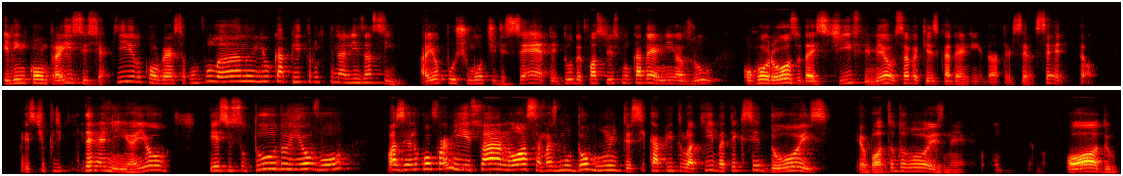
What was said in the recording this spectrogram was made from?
ele encontra isso, isso e aquilo, conversa com fulano, e o capítulo finaliza assim. Aí eu puxo um monte de seta e tudo, eu faço isso num caderninho azul horroroso da Stiff, meu, sabe aqueles caderninhos da terceira série? Então, esse tipo de caderninho. Aí eu teço isso tudo e eu vou fazendo conforme isso. Ah, nossa, mas mudou muito, esse capítulo aqui vai ter que ser dois. Eu boto dois, né? Podo,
